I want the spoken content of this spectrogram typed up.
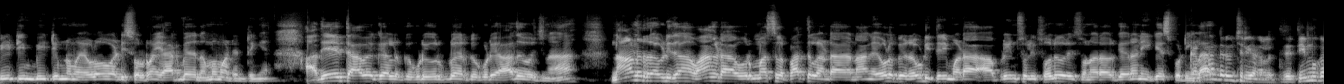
பி டீம் பி டீம் நம்ம எவ்வளோ வாட்டி சொல்றோம். யாருமே அதை நம்ப மாட்டேன்றீங்க அதே தாவேக்கால இருக்கக்கூடிய உறுப்பினர் இருக்கக்கூடிய ஆதவச்சுனா நானும் ரவுடி தான் வாங்கடா ஒரு மாசத்துல பாத்துலாம்டா நாங்க எவ்வளவு பேர் ரவுடி தெரியுமாடா அப்படின்னு சொல்லி சொல்லி சொன்னார். அவருக்கு எதனா நீங்க கேஸ் போட்டீங்களா? கண்டனம் தெரிவிச்சிருக்காங்கல்ல. திமுக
